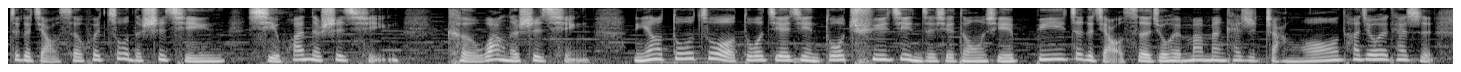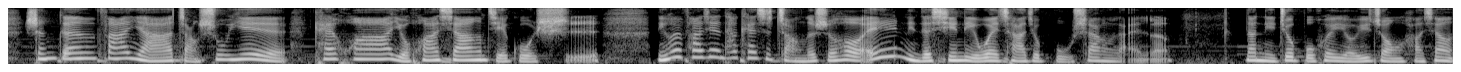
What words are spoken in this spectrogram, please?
这个角色会做的事情，喜欢的事情。渴望的事情，你要多做、多接近、多趋近这些东西逼这个角色就会慢慢开始长哦，它就会开始生根发芽、长树叶、开花、有花香、结果实。你会发现它开始长的时候，哎，你的心理位差就补上来了。那你就不会有一种好像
